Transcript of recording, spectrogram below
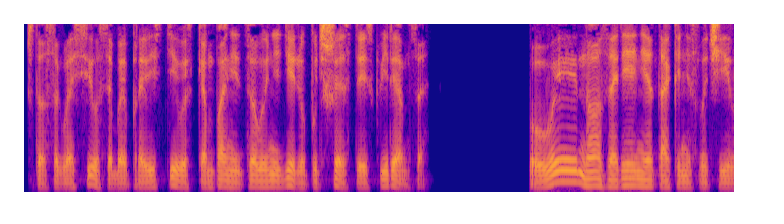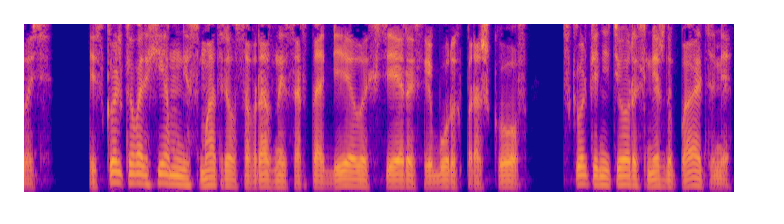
что согласился бы провести в их компании целую неделю путешествия из Квиренца. Увы, но озарение так и не случилось. И сколько Вальхем не смотрелся в разные сорта белых, серых и бурых порошков, сколько не тер их между пальцами,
